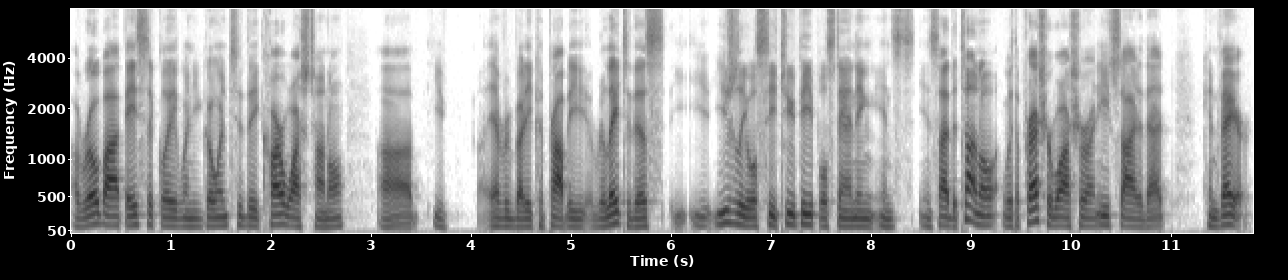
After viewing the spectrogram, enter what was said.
a robot. Basically, when you go into the car wash tunnel, uh, you everybody could probably relate to this. usually, we'll see two people standing in, inside the tunnel with a pressure washer on each side of that conveyor.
